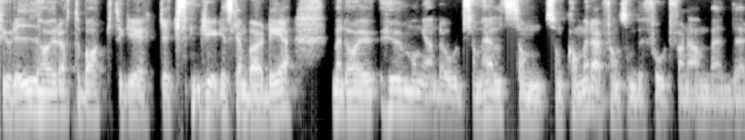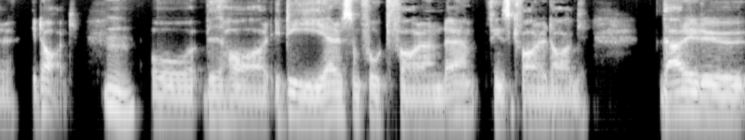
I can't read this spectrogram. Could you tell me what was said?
teori har ju rötter bak till grekisk, grekiskan, bara det. Men du har ju hur många andra ord som helst som, som kommer därifrån som vi fortfarande använder idag. Mm. Och vi har idéer som fortfarande finns kvar idag. Där är ju,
